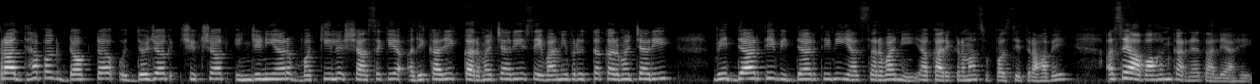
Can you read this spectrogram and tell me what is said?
प्राध्यापक डॉक्टर उद्योजक शिक्षक इंजिनियर वकील शासकीय अधिकारी कर्मचारी सेवानिवृत्त कर्मचारी विद्यार्थी विद्यार्थिनी या सर्वांनी या कार्यक्रमास उपस्थित राहावे असे आवाहन करण्यात आले आहे.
